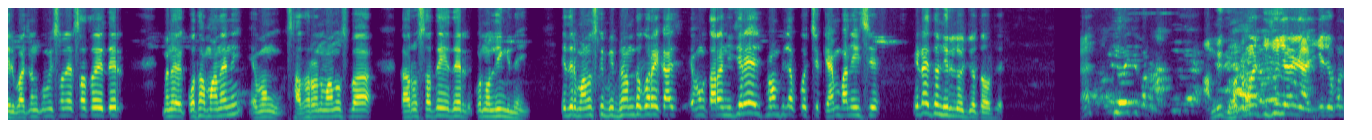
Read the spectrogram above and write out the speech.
নির্বাচন কমিশনের সাথে এদের মানে কথা মানেনি এবং সাধারণ মানুষ বা কারোর সাথে এদের কোনো লিঙ্ক নেই। এদের মানুষকে বিভ্রান্ত করে কাজ এবং তারা নিজেরাই ফর্ম ফিল করছে ক্যাম্প বানিয়েছে। এটাই তো নির্লজ্জতা ওদের। আমি ঘটনা কিছু জানি না। আজকে যখন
